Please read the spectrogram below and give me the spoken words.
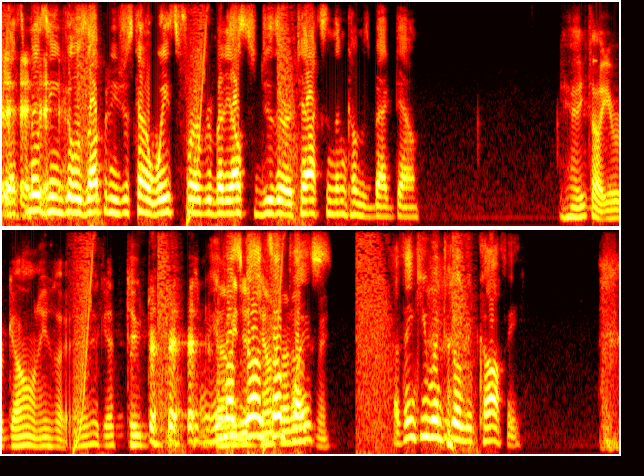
Yeah, it's amazing. He goes up and he just kind of waits for everybody else to do their attacks and then comes back down. Yeah, he thought you were gone. He was like, hey, get two. He must have gone jumped right someplace. I think he went to go get coffee.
